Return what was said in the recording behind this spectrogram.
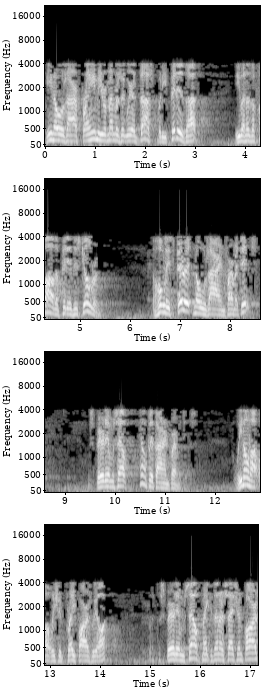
He knows our frame. He remembers that we are dust, but He pities us, even as a father pities his children. The Holy Spirit knows our infirmities. The Spirit Himself helpeth our infirmities. We know not what we should pray for as we ought, but the Spirit Himself maketh intercession for us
